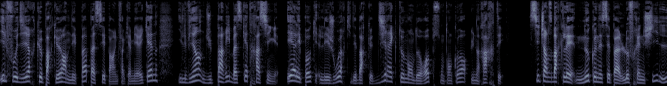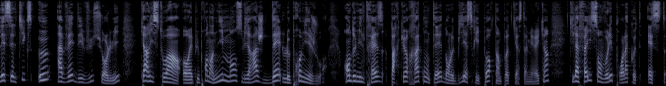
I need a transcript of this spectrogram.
Il faut dire que Parker n'est pas passé par une fac américaine, il vient du Paris Basket Racing. Et à l'époque, les joueurs qui débarquent directement d'Europe sont encore une rareté. Si Charles Barkley ne connaissait pas le Frenchie, les Celtics, eux, avaient des vues sur lui, car l'histoire aurait pu prendre un immense virage dès le premier jour. En 2013, Parker racontait dans le BS Report, un podcast américain, qu'il a failli s'envoler pour la côte Est.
